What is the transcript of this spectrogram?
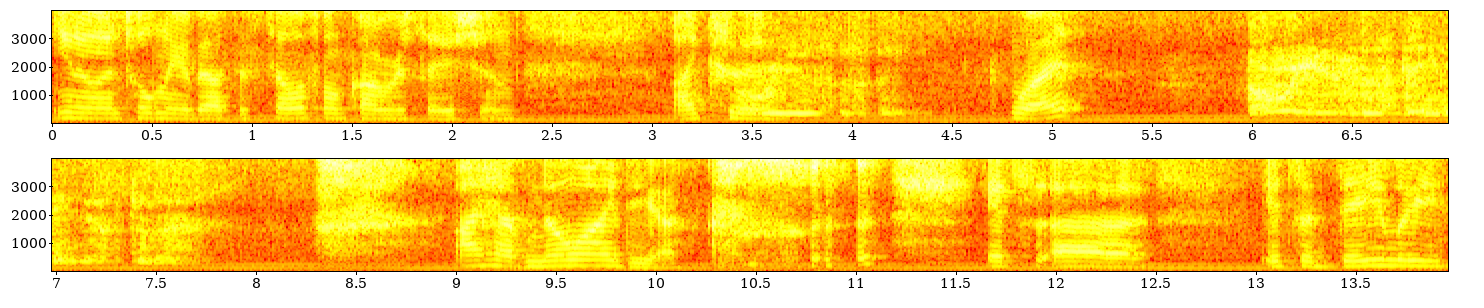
you know, and told me about this telephone conversation, I could. What? How are you sustaining after that? I have no idea. it's uh, it's a daily.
